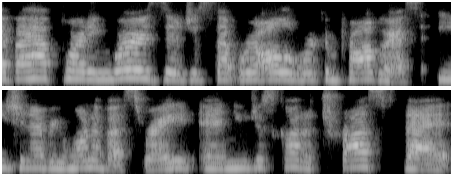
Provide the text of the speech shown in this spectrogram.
if I have parting words, they're just that we're all a work in progress, each and every one of us, right? And you just gotta trust that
